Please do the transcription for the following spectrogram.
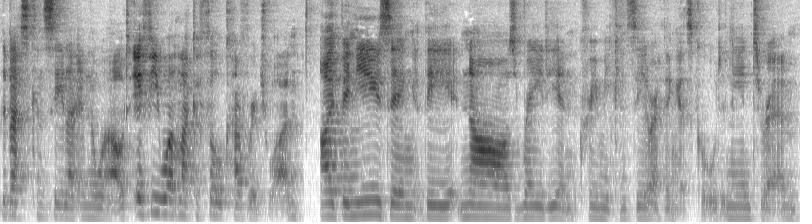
the best concealer in the world. If you want like a full coverage one, I've been using the NARS Radiant Creamy Concealer, I think it's called, in the interim,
